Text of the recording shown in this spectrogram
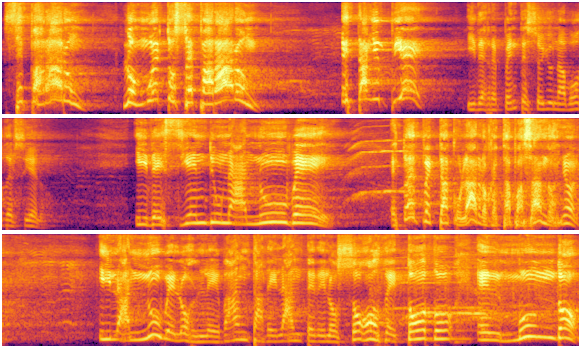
se pararon. Los muertos se pararon. Están en pie. Y de repente se oye una voz del cielo. Y desciende una nube. Esto es espectacular lo que está pasando, Señor. Y la nube los levanta delante de los ojos de todo el mundo.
